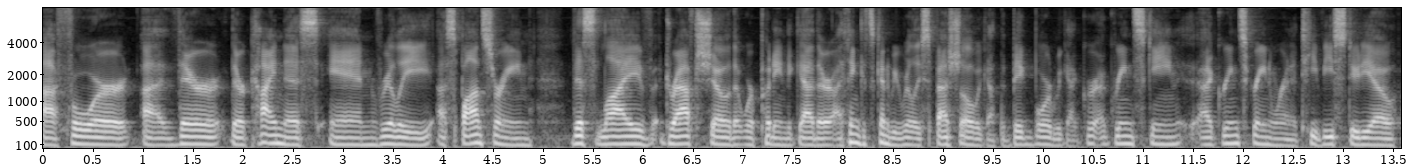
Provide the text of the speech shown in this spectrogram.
uh, for uh, their their kindness in really uh, sponsoring this live draft show that we're putting together. I think it's going to be really special. We got the big board, we got a green screen, green screen. We're in a TV studio.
